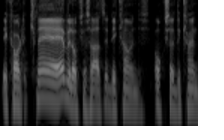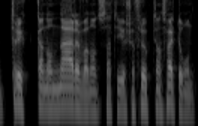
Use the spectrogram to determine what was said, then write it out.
det, är klart, knä är väl också så att det kan, också, det kan trycka någon nerv och något så att det gör så fruktansvärt ont.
